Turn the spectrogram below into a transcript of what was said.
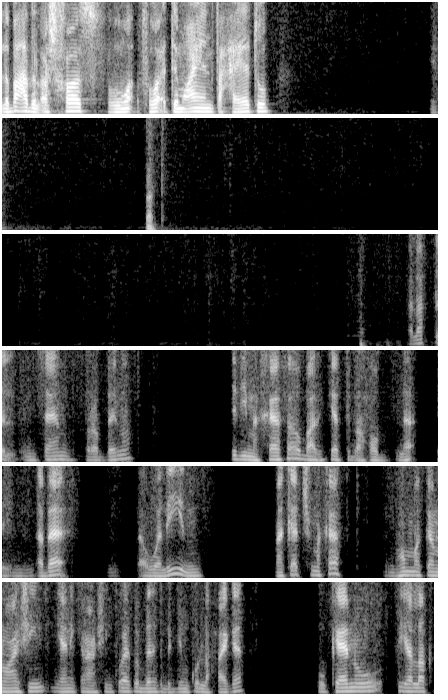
لبعض الأشخاص في وق- في وقت معين في حياته. علاقة الإنسان بربنا تبتدي مخافة وبعد كده بتبقى حب. لا لأن الآباء الأولين ما كانتش مخافة. هم كانوا عايشين يعني كانوا عايشين كويس ربنا كان بيديهم كل حاجة. وكانوا في علاقة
